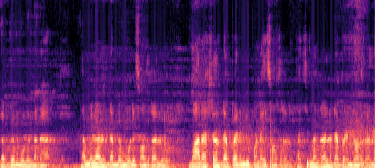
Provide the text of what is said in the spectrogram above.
డెబ్బై మూడున్నర తమిళనాడులో డెబ్బై మూడు సంవత్సరాలు మహారాష్ట్రలో డెబ్బై రెండు పాయింట్ ఐదు సంవత్సరాలు పశ్చిమ బెంగాల్లో డెబ్బై రెండు సంవత్సరాలు.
